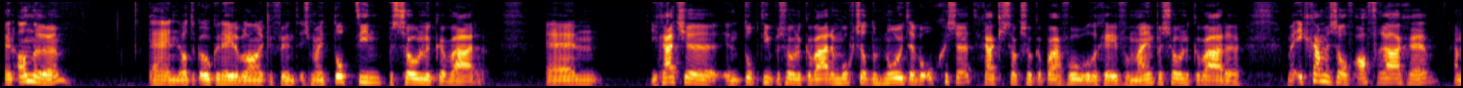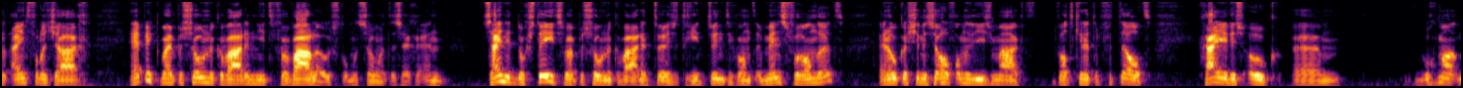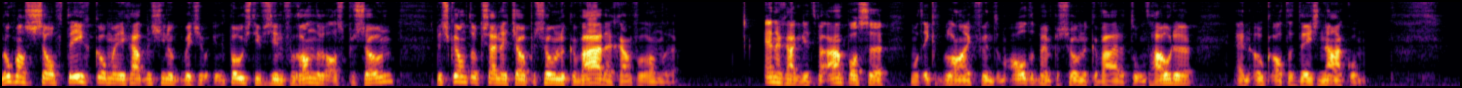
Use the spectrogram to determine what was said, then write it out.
Een andere, en wat ik ook een hele belangrijke vind, is mijn top 10 persoonlijke waarden. En je gaat je een top 10 persoonlijke waarden, mocht je dat nog nooit hebben opgezet, ga ik je straks ook een paar voorbeelden geven van mijn persoonlijke waarden. Maar ik ga mezelf afvragen aan het eind van het jaar heb ik mijn persoonlijke waarden niet verwaarloosd, om het zo maar te zeggen. En zijn dit nog steeds mijn persoonlijke waarden in 2023? Want een mens verandert. En ook als je een zelfanalyse maakt, wat ik je net heb verteld, ga je dus ook nogmaals, nogmaals jezelf tegenkomen. En je gaat misschien ook een beetje in positieve zin veranderen als persoon. Dus kan het ook zijn dat jouw persoonlijke waarden gaan veranderen. En dan ga ik dit weer aanpassen, want ik het belangrijk vind om altijd mijn persoonlijke waarden te onthouden. En ook altijd deze nakom.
